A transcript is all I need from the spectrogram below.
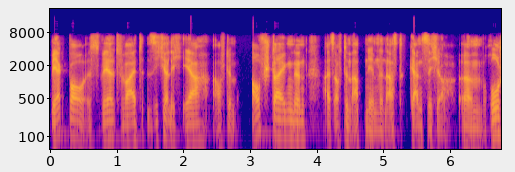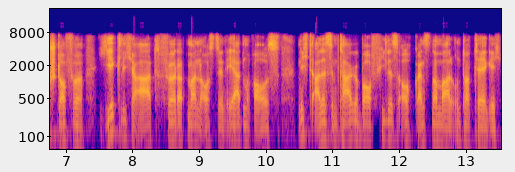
Bergbau ist weltweit sicherlich eher auf dem aufsteigenden als auf dem abnehmenden Ast. Ganz sicher. Ähm, Rohstoffe jeglicher Art fördert man aus den Erden raus. Nicht alles im Tagebau, vieles auch ganz normal untertägig.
